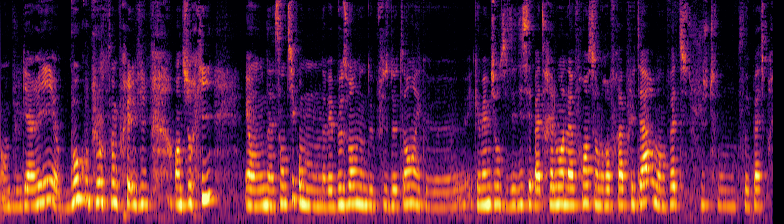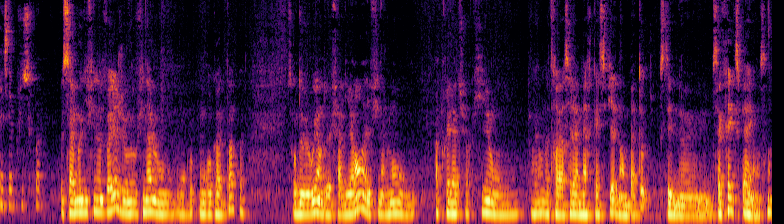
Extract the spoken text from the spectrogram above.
en Bulgarie, beaucoup plus longtemps que prévu en Turquie. Et on a senti qu'on avait besoin nous de plus de temps et que, et que même si on s'était dit c'est pas très loin de la France et on le refera plus tard, bah en fait juste on pouvait pas se presser plus quoi. Ça a modifié notre voyage et au final on, on, on regrette pas quoi. On devait, oui, on devait faire l'Iran et finalement, après la Turquie, on, on, a traversé la mer Caspienne en bateau. C'était une, sacrée expérience. Hein.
